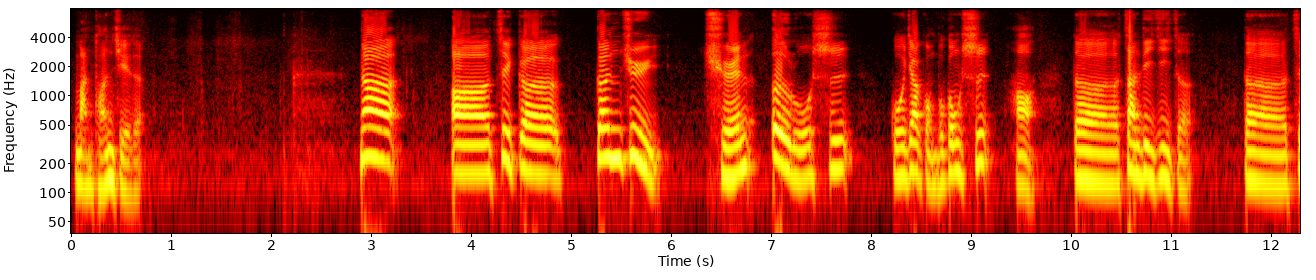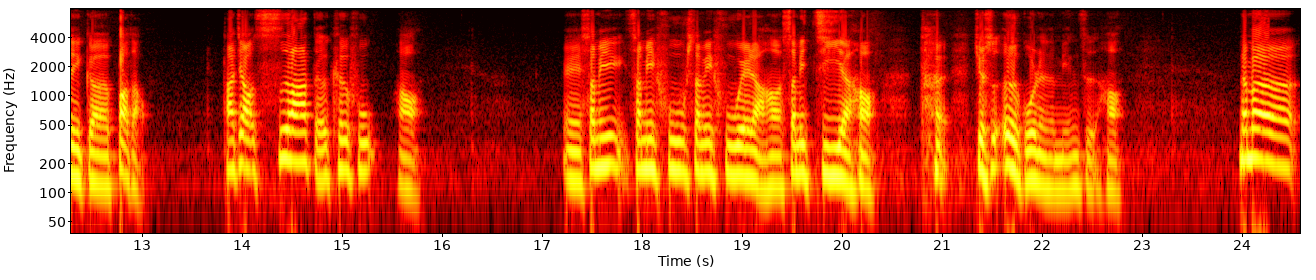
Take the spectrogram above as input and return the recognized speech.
蛮团结的。那、呃，这个根据全俄罗斯国家广播公司哈的战地记者的这个报道，他叫斯拉德科夫，哈，诶，上面上面夫上面夫威了哈，上面基啊哈，就是俄国人的名字哈。那么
